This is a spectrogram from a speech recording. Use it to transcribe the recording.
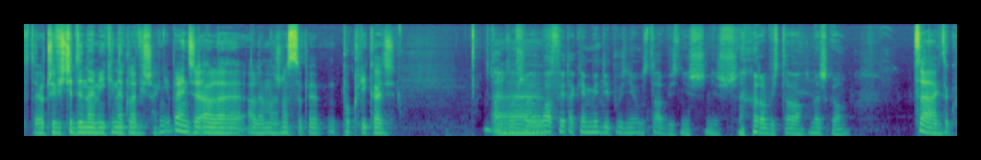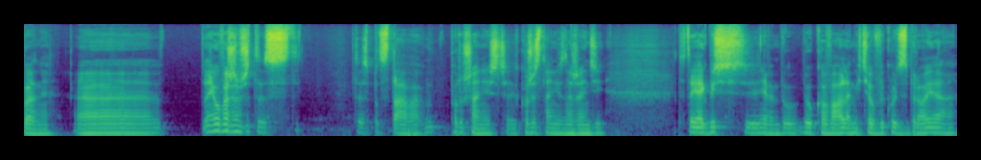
tutaj oczywiście dynamiki na klawiszach nie będzie, ale, ale można sobie poklikać tak, zawsze e... łatwiej takie MIDI później ustawić niż, niż robić to myszką. Tak, dokładnie. E... No ja uważam, że to jest, to jest podstawa, poruszanie się, korzystanie z narzędzi. To tak jakbyś, nie wiem, był, był kowalem i chciał wykuć zbroję,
